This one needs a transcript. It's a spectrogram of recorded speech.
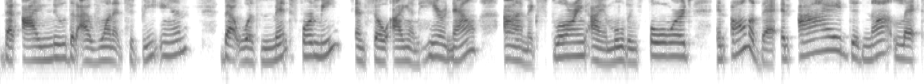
that I knew that I wanted to be in that was meant for me and so I am here now. I'm exploring, I am moving forward, and all of that. And I did not let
